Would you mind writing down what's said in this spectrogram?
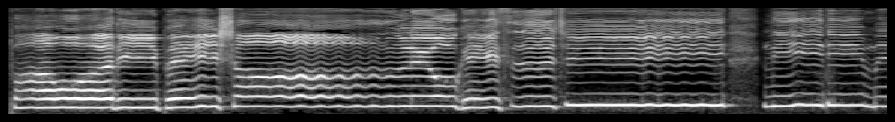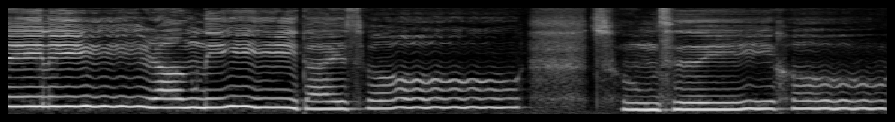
把我的悲伤留给自己，你的美丽让你带走。从此以后，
